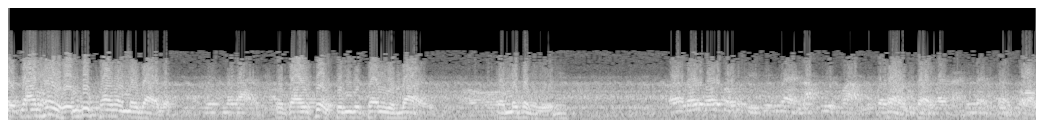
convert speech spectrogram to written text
อาจารย์ให้เห็นทุกครั้งมันไม่ได้หรอกไม่ได้อาจารย์ควบคุมทุกครั้งยังได้แต่ไม่ต้องเห็น แล้วโดยโดยปกติที่แม่รักลูกมากไปไหนไปไหนแม่ซื้อกอง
